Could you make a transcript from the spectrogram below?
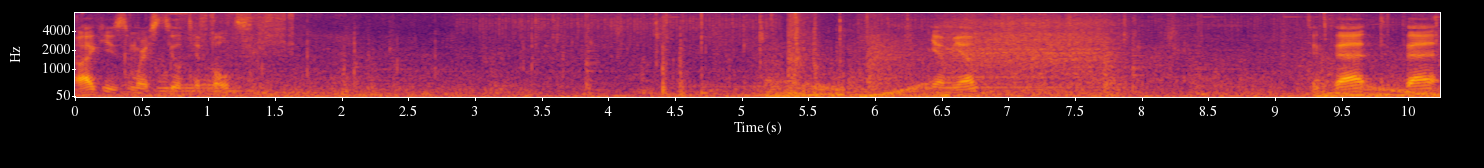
Oh, I could use some more steel tip bolts. Yum yum. Took that, took that.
